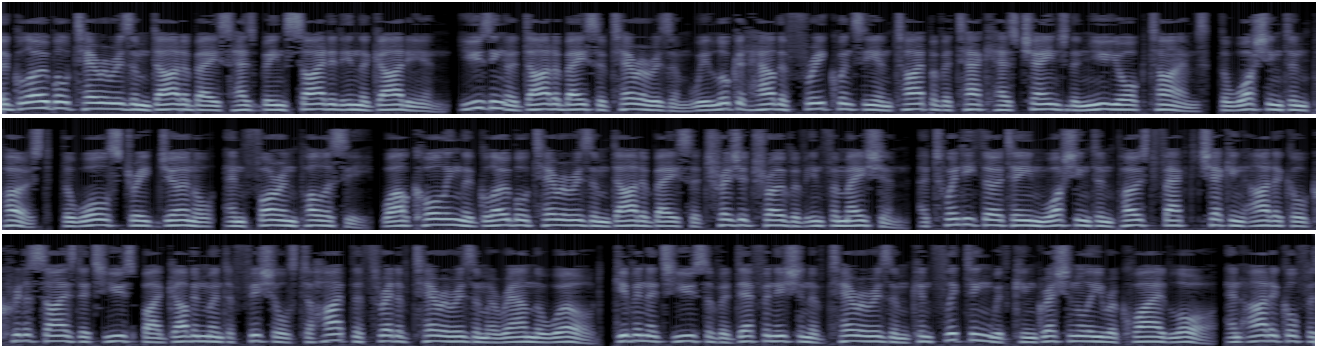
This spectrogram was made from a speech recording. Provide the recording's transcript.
The Global Terrorism Database has been cited in The Guardian. Using a database of terrorism, we look at how the frequency and type of attack has changed. The New York Times, The Washington Post, The Wall Street Journal, and Foreign Policy, while calling the Global Terrorism Database a treasure trove of information. A 2013 Washington Post fact checking article criticized its use by government officials to hype the threat of terrorism around the world, given its use of a definition of terrorism conflicting with congressionally required law. An article for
